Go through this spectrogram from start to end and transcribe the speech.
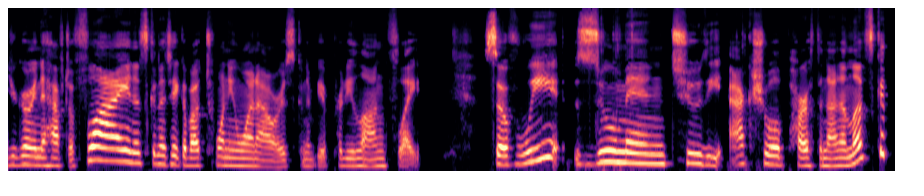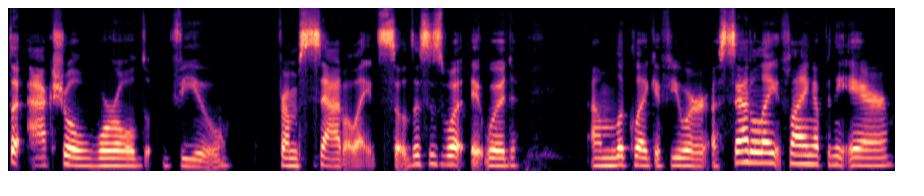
you're going to have to fly and it's going to take about 21 hours. It's going to be a pretty long flight. So if we zoom in to the actual Parthenon, and let's get the actual world view from satellites. So this is what it would um, look like if you were a satellite flying up in the air.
